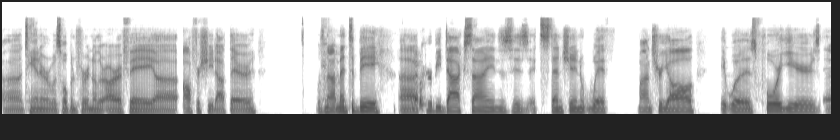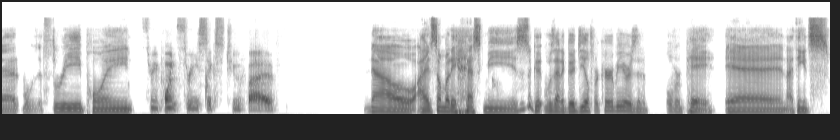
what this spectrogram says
Uh, Tanner was hoping for another RFA uh, offer sheet out there. Was not meant to be. Uh, nope. Kirby Dach signs his extension with Montreal. It was four years at what was it, three point three point three six two five. Now I had somebody ask me, "Is this a good? Was that a good deal for Kirby, or is it an overpay?" And I think it's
